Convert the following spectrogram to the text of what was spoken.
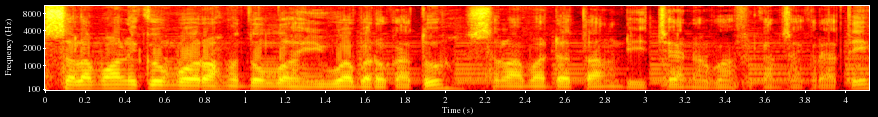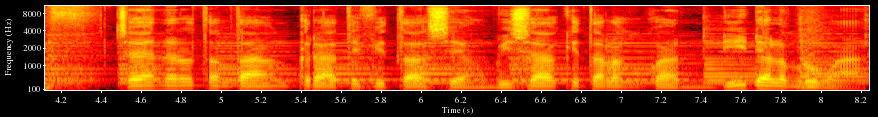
Assalamualaikum warahmatullahi wabarakatuh. Selamat datang di channel Wafikansa Kreatif Channel tentang kreativitas yang bisa kita lakukan di dalam rumah.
